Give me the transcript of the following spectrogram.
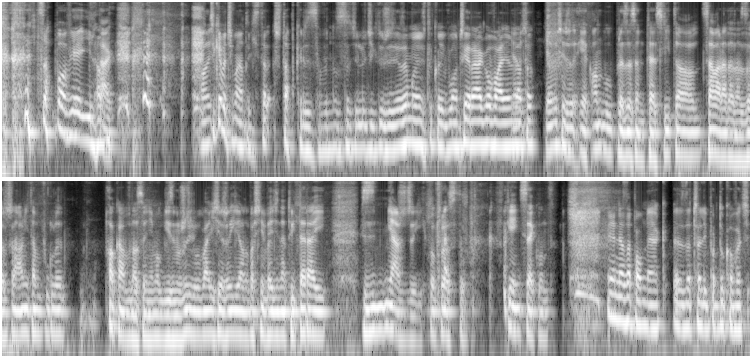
Co powie Elon? Tak. Oni... Ciekawe, czy mają taki sztab kryzysowy na zasadzie ludzi, którzy zajmują się tylko i wyłącznie reagowaniem ja na to. Ja myślę, że jak on był prezesem Tesli, to cała rada nadzorcza, oni tam w ogóle oka w nosy nie mogli zmrużyć, bo bali się, że Elon właśnie wejdzie na Twittera i zmiażdży ich po prostu w 5 sekund. Ja nie zapomnę, jak e, zaczęli produkować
